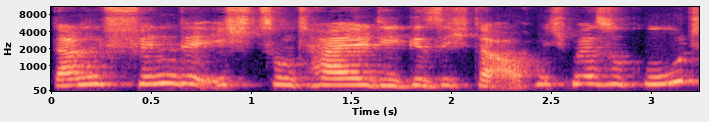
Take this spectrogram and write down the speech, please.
dann finde ich zum Teil die Gesichter auch nicht mehr so gut.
